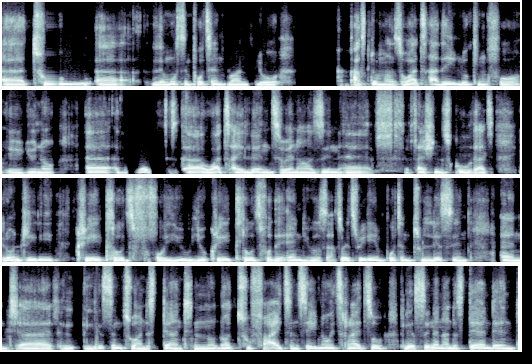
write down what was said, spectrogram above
uh, to uh, the most important one, your customers. What are they looking for? You, you know, uh, that's uh, what I learned when I was in uh, fashion school. That you don't really create clothes for you; you create clothes for the end user. So it's really important to listen and uh, listen to understand, not, not to fight and say no, it's right. So listen and understand, and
